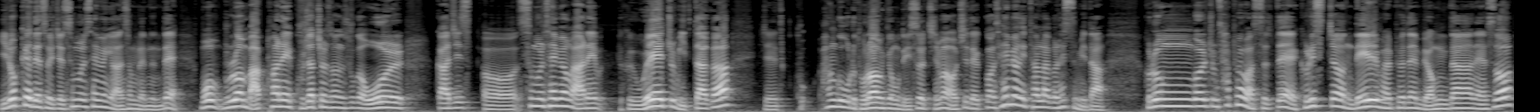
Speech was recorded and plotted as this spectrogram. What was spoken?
이렇게 돼서 이제 23명이 완성됐는데 뭐 물론 막판에 구자철 선수가 5월까지 어 23명 안에 그 외에 좀 있다가 이제 구- 한국으로 돌아온 경우도 있었지만 어찌 됐건 3명이 탈락을 했습니다. 그런 걸 좀 살펴봤을 때 그리스전 내일 발표된 명단에서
